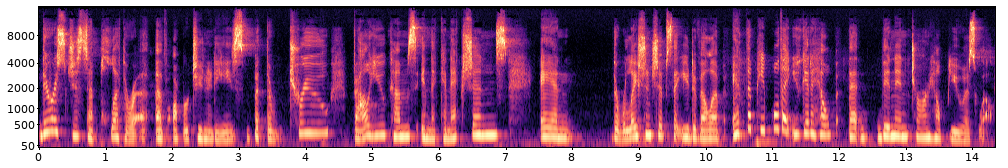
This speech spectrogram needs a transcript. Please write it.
There is just a plethora of opportunities, but the true value comes in the connections. And the relationships that you develop and the people that you get to help that then in turn help you as well.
